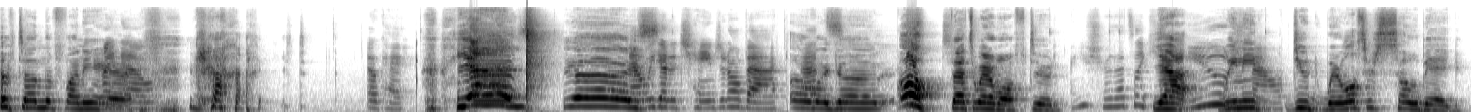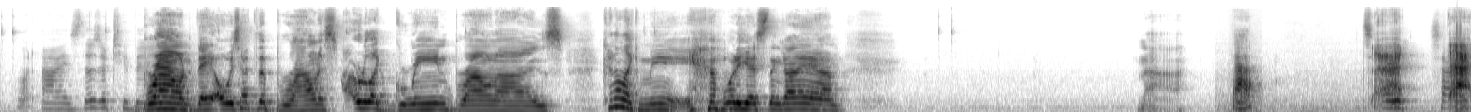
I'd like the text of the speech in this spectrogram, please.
have done the funny hair. know. God. Okay. Yes! Yes! Now we gotta change it all back. Oh That's- my god. Oh! That's werewolf, dude. Are you sure that's like Yeah. huge we need. mouth? Dude, werewolves are so big. What eyes? Those are too big. Brown. They always have the brownest, or like green brown eyes. Kind of like me. what do you guys think I am? Nah. That. Sorry. Sorry.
